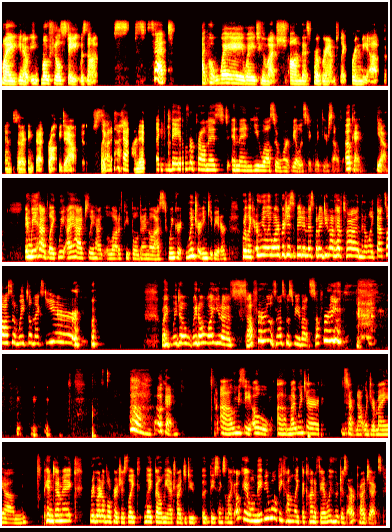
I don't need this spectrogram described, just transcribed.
my you know emotional state was not s- set i put way way too much on this program to like bring me up. And so i think that brought me down. Just like gosh, darn it. Like they overpromised and then you also weren't realistic with yourself. Okay. Yeah. And we had like we i actually had a lot of people during the last winter winter incubator who were like i really want to participate in this but i do not have time. And i'm like that's awesome. Wait till next year like we don't we don't want you to suffer. It's not supposed to be about suffering. Okay. Uh, let me see. Oh uh, my winter sorry not winter my um pandemic regrettable purchase. Like like Bellamy I tried to do these things. I'm like okay well maybe we'll become like the kind of family who does art projects.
